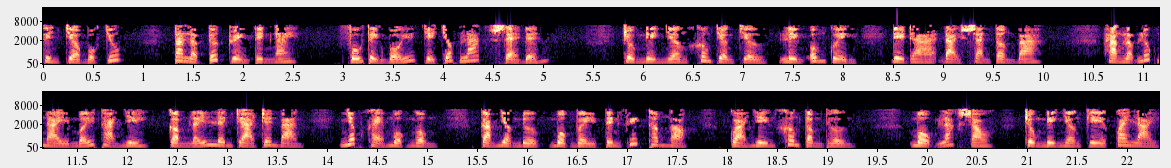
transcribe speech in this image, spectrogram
xin chờ một chút, ta lập tức truyền tin ngay, phủ tiền bối chỉ chốc lát sẽ đến. Trùng niên nhân không chần chừ liền ôm quyền, đi ra đại sảnh tầng 3. Hàng lập lúc này mới thản nhiên cầm lấy lên trà trên bàn, nhấp khẽ một ngụm, cảm nhận được một vị tinh khiết thơm ngọt, quả nhiên không tầm thường. Một lát sau, trùng niên nhân kia quay lại,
